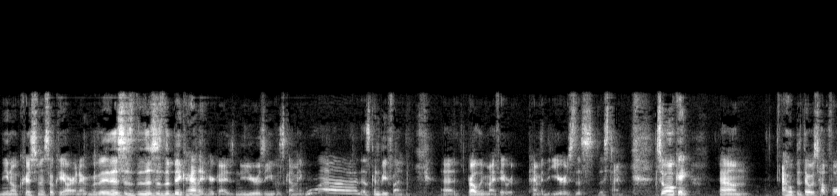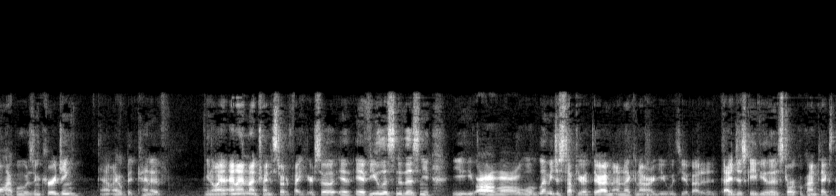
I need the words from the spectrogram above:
you know, Christmas, okay, all right. This is this is the big highlight here, guys. New Year's Eve is coming. What? That's gonna be fun. Uh, probably my favorite time of the year is this this time. So okay, um, I hope that that was helpful. I hope it was encouraging. Um, I hope it kind of you know, and, I'm not trying to start a fight here. So if, if you listen to this and you, you, you oh, well, let me just stop you right there. I'm, I'm not going to argue with you about it. I just gave you the historical context.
